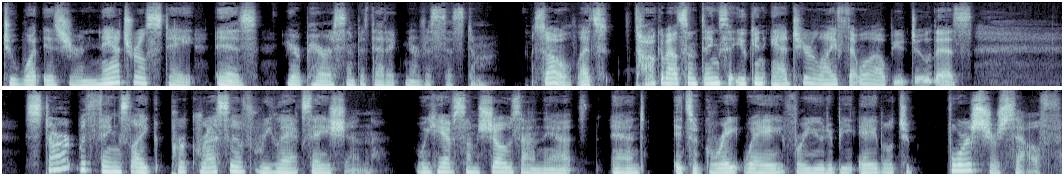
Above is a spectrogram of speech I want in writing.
to what is your natural state is your parasympathetic nervous system. So let's talk about some things that you can add to your life that will help you do this. Start with things like progressive relaxation we have some shows on that, and it's a great way for you to be able to force yourself,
